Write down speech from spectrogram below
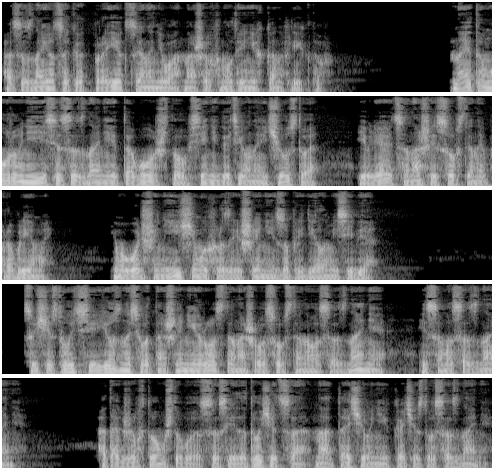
осознается как проекция на него наших внутренних конфликтов. На этом уровне есть осознание того, что все негативные чувства являются нашей собственной проблемой, и мы больше не ищем их разрешений за пределами себя. Существует серьезность в отношении роста нашего собственного сознания и самосознания, а также в том, чтобы сосредоточиться на оттачивании качества сознания.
